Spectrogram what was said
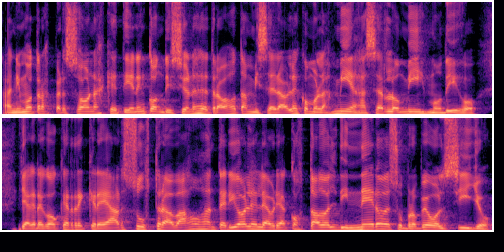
Animo a otras personas que tienen condiciones de trabajo tan miserables como las mías a hacer lo mismo, dijo. Y agregó que recrear sus trabajos anteriores le habría costado el dinero de su propio bolsillo.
